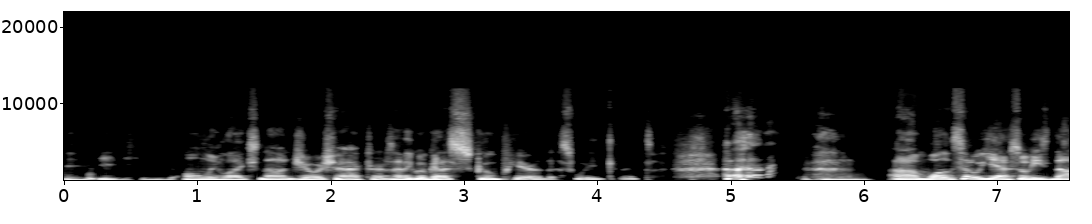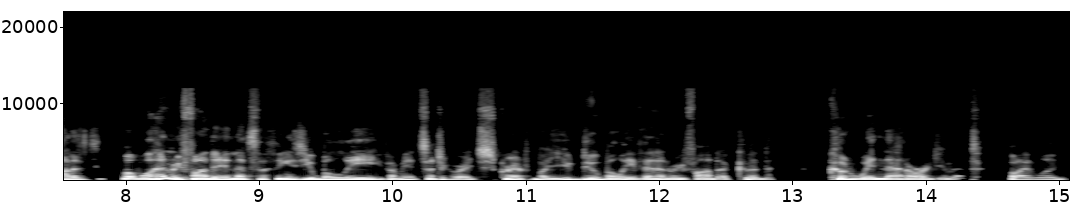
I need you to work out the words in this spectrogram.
He, he, only likes non-Jewish actors. I think we've got a scoop here this week. That, um, well, so yeah, so he's not as well. Well, Henry Fonda, and that's the thing is, you believe. I mean, it's such a great script, but you do believe that Henry Fonda could could win that argument finally.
